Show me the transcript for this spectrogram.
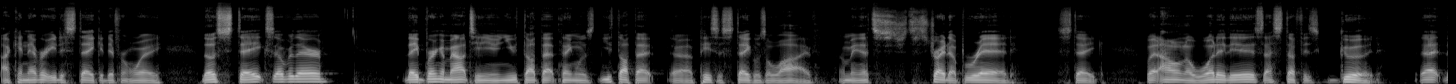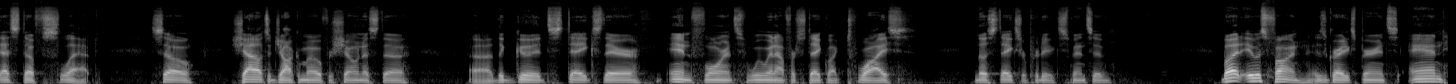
I can never eat a steak a different way. Those steaks over there, they bring them out to you, and you thought that thing was, you thought that uh, piece of steak was alive. I mean, that's straight up red steak. But I don't know what it is. That stuff is good. That that stuff slapped. So shout out to Giacomo for showing us the uh, the good steaks there in Florence. We went out for steak like twice. Those steaks are pretty expensive, but it was fun. It was a great experience, and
